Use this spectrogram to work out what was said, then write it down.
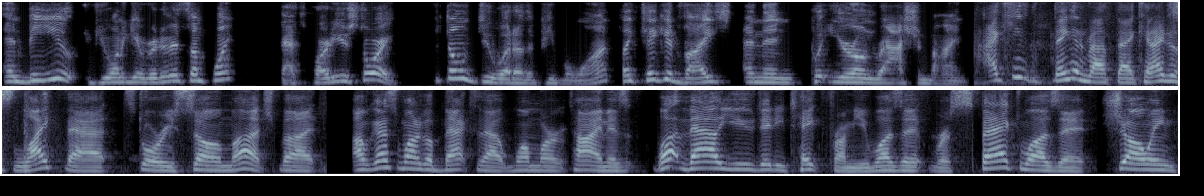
and be you. If you want to get rid of it at some point that's part of your story but don't do what other people want. Like take advice and then put your own ration behind. it. I keep thinking about that. Can I just like that story so much? But I guess want to go back to that one more time. Is what value did he take from you? Was it respect? Was it showing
